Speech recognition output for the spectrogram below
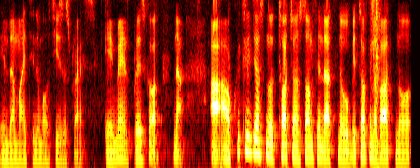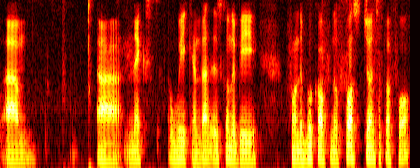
in the mighty name of Jesus Christ. Amen. Praise God. Now, I'll quickly just you know, touch on something that you know, we'll be talking about you know, um, uh, next week, and that is going to be from the book of you know, First John chapter four.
